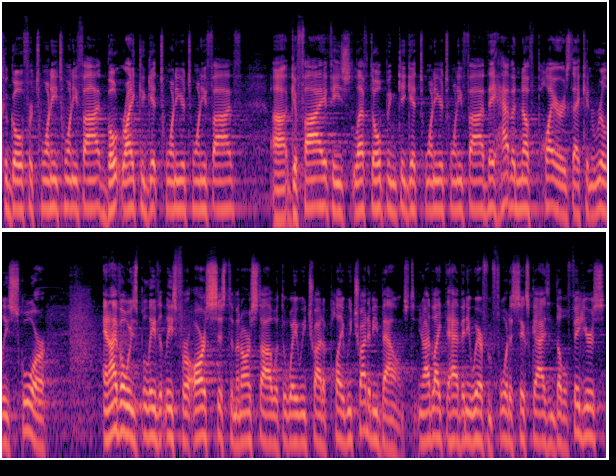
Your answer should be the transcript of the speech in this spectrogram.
could go for 20, 25. Boatright could get 20 or 25. Uh, Giffey, if he's left open, could get 20 or 25. They have enough players that can really score. And I've always believed, at least for our system and our style, with the way we try to play, we try to be balanced. You know, I'd like to have anywhere from four to six guys in double figures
